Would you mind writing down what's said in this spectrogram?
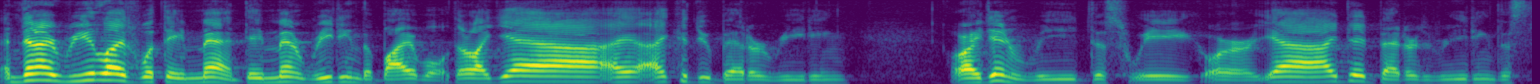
And then I realized what they meant. They meant reading the Bible. They're like, yeah, I, I could do better reading. Or I didn't read this week. Or, yeah, I did better reading this,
